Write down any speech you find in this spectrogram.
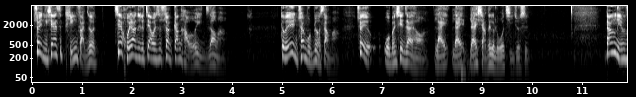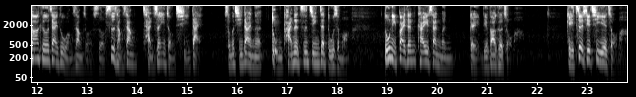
所以你现在是平反之后，现在回到那个价位是算刚好而已，你知道吗？对不对？因为你川普没有上嘛，所以我们现在哈来来来想这个逻辑，就是当联发科再度往上走的时候，市场上产生一种期待，什么期待呢？赌盘的资金在赌什么？赌你拜登开一扇门给联发科走嘛，给这些企业走嘛，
